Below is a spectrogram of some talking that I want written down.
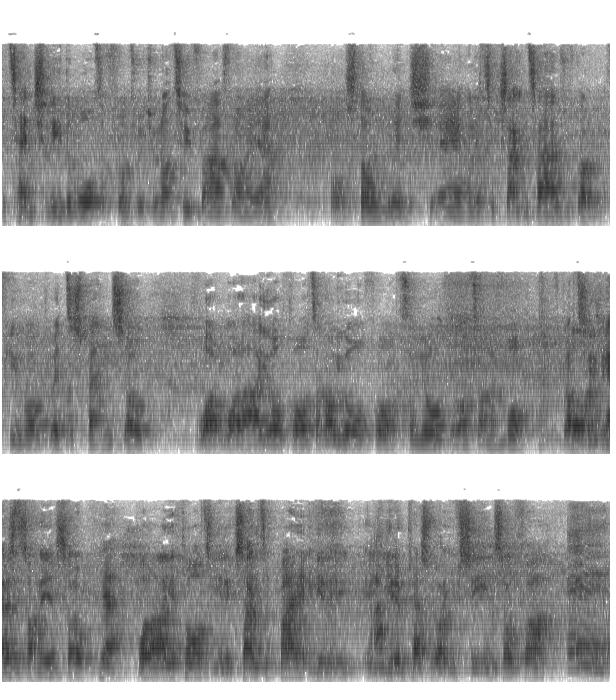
potentially the waterfront, which we're not too far from here, or Stonebridge, uh, and it's exciting times, we've got a few more quid to spend, so what what are your thoughts? I know your thoughts and your thoughts on them, but we've got thoughts two guests on here, so yeah. what are your thoughts? Are you excited by it? Are you, are you impressed with what you've seen so far? Uh,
